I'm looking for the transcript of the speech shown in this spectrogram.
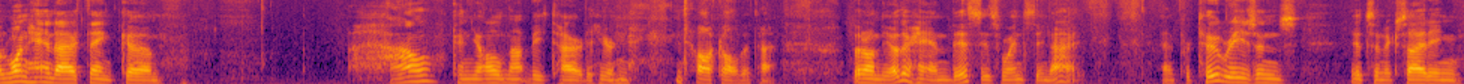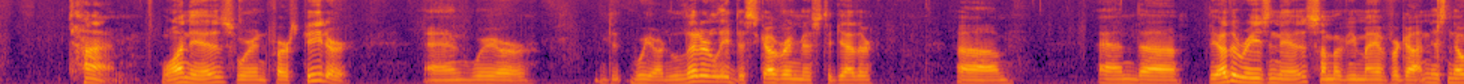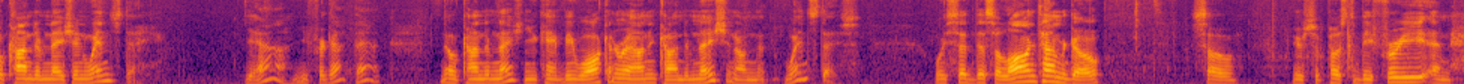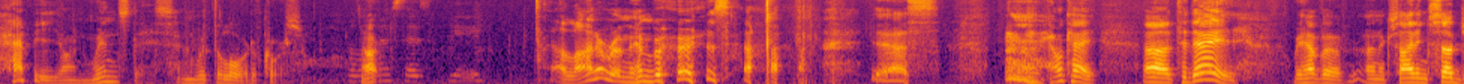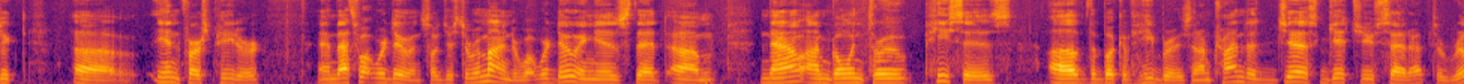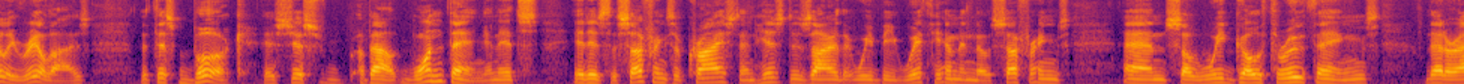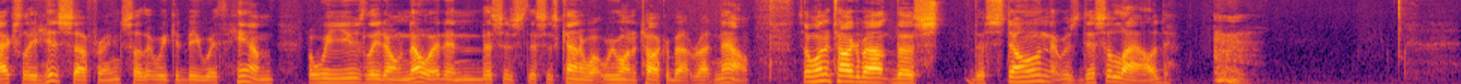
on one hand, I think, um, how can y'all not be tired of hearing me talk all the time? But on the other hand, this is Wednesday night. And for two reasons, it's an exciting time. One is we're in First Peter, and we're we are literally discovering this together. Um, and uh, the other reason is, some of you may have forgotten, is No Condemnation Wednesday. Yeah, you forgot that. No condemnation. You can't be walking around in condemnation on the Wednesdays. We said this a long time ago. So you're supposed to be free and happy on Wednesdays and with the Lord, of course. Alana says, yay. Alana remembers. yes. okay. Uh, today we have a, an exciting subject uh, in First Peter, and that's what we're doing. So just a reminder, what we're doing is that um, now I'm going through pieces of the book of Hebrews, and I'm trying to just get you set up to really realize that this book is just about one thing, and it's it is the sufferings of Christ and His desire that we be with Him in those sufferings, and so we go through things that are actually His suffering, so that we could be with Him. But we usually don't know it, and this is this is kind of what we want to talk about right now. So I want to talk about the the stone that was disallowed. and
